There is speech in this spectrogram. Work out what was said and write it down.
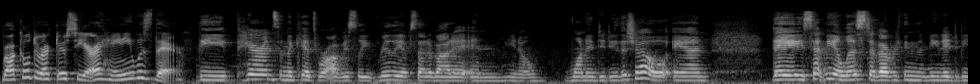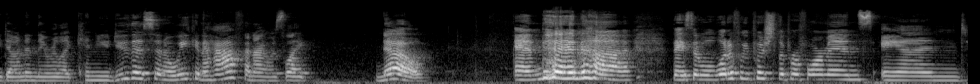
Rock Hill director Sierra Haney was there. The parents and the kids were obviously really upset about it and, you know, wanted to do the show. And they sent me a list of everything that needed to be done and they were like, Can you do this in a week and a half? And I was like, No. And then uh, they said, Well, what if we push the performance and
